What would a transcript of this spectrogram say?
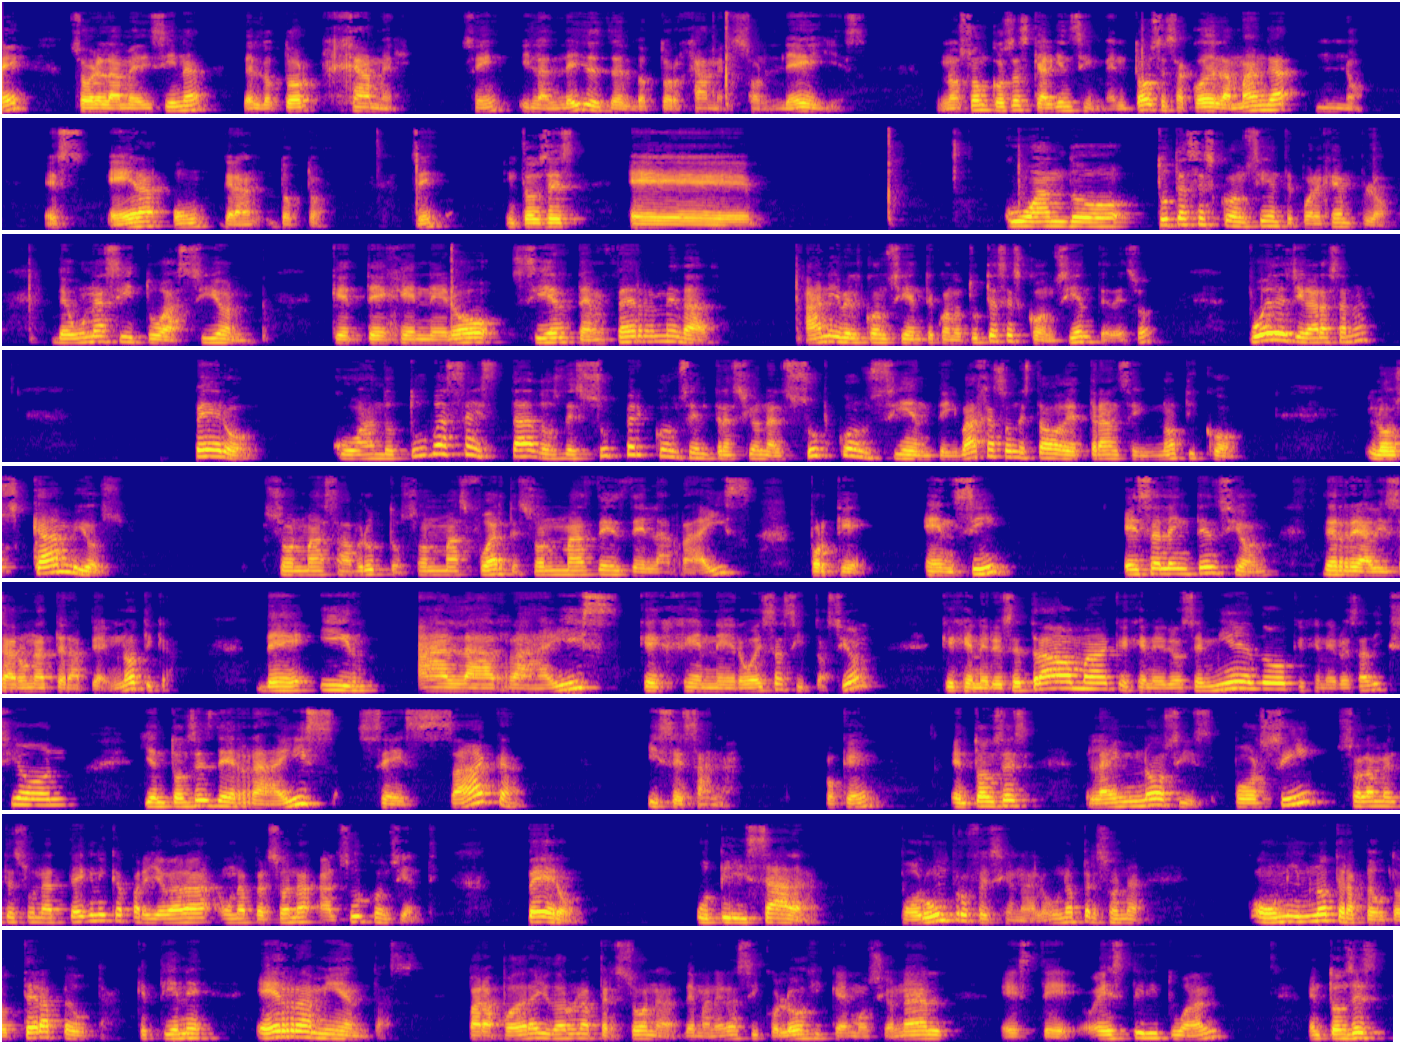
Sobre la medicina del doctor Hammer, ¿sí? Y las leyes del doctor Hammer son leyes. No son cosas que alguien se inventó, se sacó de la manga, no es, era un gran doctor. ¿sí? Entonces, eh, cuando tú te haces consciente, por ejemplo, de una situación que te generó cierta enfermedad a nivel consciente, cuando tú te haces consciente de eso, puedes llegar a sanar. Pero cuando tú vas a estados de superconcentración al subconsciente y bajas a un estado de trance hipnótico, los cambios son más abruptos, son más fuertes, son más desde la raíz, porque en sí esa es la intención de realizar una terapia hipnótica, de ir a la raíz que generó esa situación, que generó ese trauma, que generó ese miedo, que generó esa adicción, y entonces de raíz se saca y se sana. ¿Ok? Entonces, la hipnosis por sí solamente es una técnica para llevar a una persona al subconsciente, pero utilizada por un profesional o una persona o un hipnoterapeuta o terapeuta que tiene herramientas para poder ayudar a una persona de manera psicológica, emocional, este, espiritual, entonces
